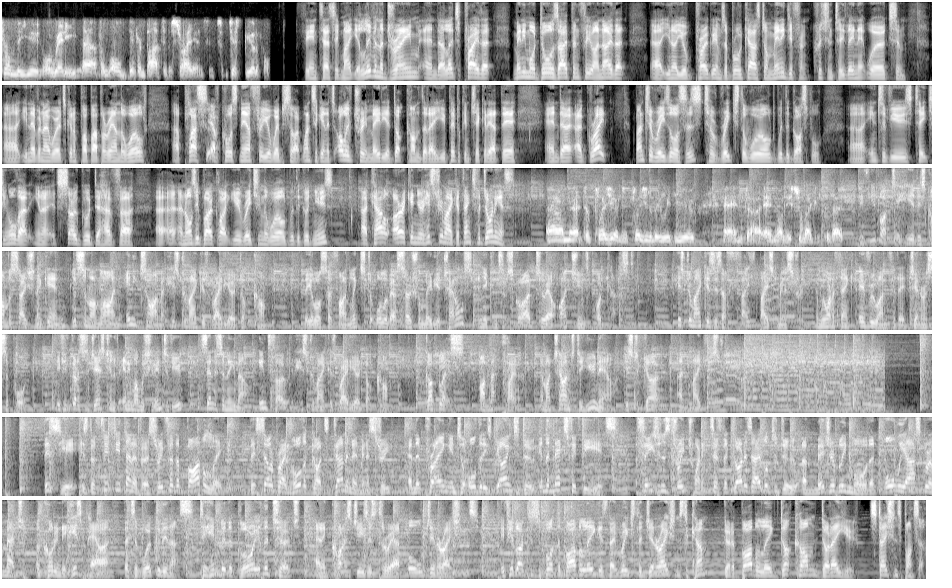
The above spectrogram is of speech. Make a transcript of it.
from the Ute already uh, from all different parts of Australia. It's, it's, just beautiful. Fantastic, mate. You're living the dream, and uh, let's pray that many more doors open for you. I know that. Uh, you know, your programs are broadcast on many different Christian TV networks, and uh, you never know where it's going to pop up around the world. Uh, plus, yep. of course, now through your website. Once again, it's olivetreemedia.com.au. People can check it out there. And uh, a great bunch of resources to reach the world with the gospel. Uh, interviews, teaching, all that. You know, it's so good to have uh, an Aussie bloke like you reaching the world with the good news. Uh, Karl, I reckon you're a history maker. Thanks for joining us. Um, it's a pleasure. It's a pleasure to be with you and, uh, and on History Makers today. If you'd like to hear this conversation again, listen online anytime at historymakersradio.com. There you'll also find links to all of our social media channels and you can subscribe to our iTunes podcast. History Makers is a faith based ministry and we want to thank everyone for their generous support. If you've got a suggestion of anyone we should interview, send us an email info at historymakersradio.com. God bless. I'm Matt Prater and my challenge to you now is to go and make history. This year is the 50th anniversary for the Bible League. They're celebrating all that God's done in their ministry and they're praying into all that he's going to do in the next 50 years. Ephesians 3:20 says that God is able to do immeasurably more than all we ask or imagine according to his power that's at work within us. To him be the glory in the church and in Christ Jesus throughout all generations. If you'd like to support the Bible League as they reach the generations to come, go to bibleleague.com.au. Station sponsor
